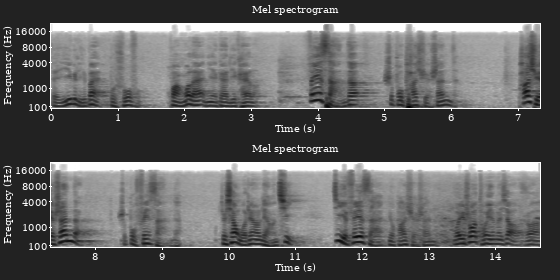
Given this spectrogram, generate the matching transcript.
得一个礼拜不舒服，缓过来你也该离开了。飞伞的是不爬雪山的，爬雪山的是不飞伞的。就像我这样两栖，既飞伞又爬雪山的。我一说，同学们笑了，是吧？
